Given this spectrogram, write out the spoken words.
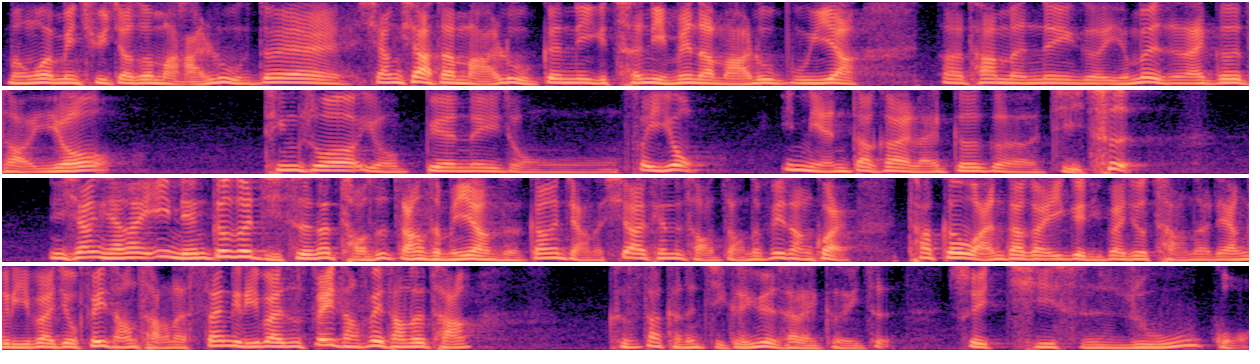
门外面去叫做马路，对，乡下的马路跟那个城里面的马路不一样。那他们那个有没有人来割草？有，听说有编那种费用，一年大概来割个几次。你想想看，一年割个几次，那草是长什么样子？刚刚讲了，夏天的草长得非常快，它割完大概一个礼拜就长了，两个礼拜就非常长了，三个礼拜是非常非常的长。可是它可能几个月才来割一次，所以其实如果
